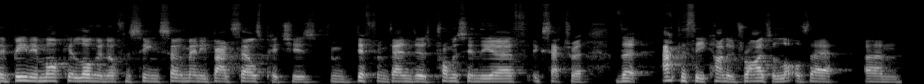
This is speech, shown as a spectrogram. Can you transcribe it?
they've been in market long enough and seen so many bad sales pitches from different vendors promising the earth, etc., that apathy kind of drives a lot of their um,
